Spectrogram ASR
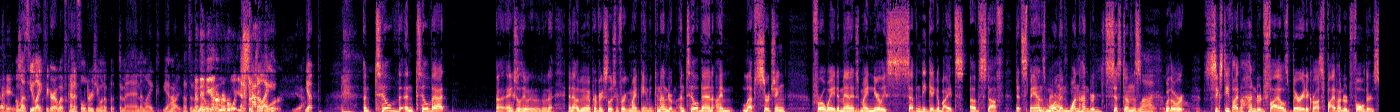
I hate it. Unless too. you like figure out what kind of folders you want to put them in, and like, yeah, right. that's another. and then you got to remember what you're searching catalog for. Yeah. Yep. until th- until that uh, actually and that would be my perfect solution for my gaming conundrum until then i'm left searching for a way to manage my nearly 70 gigabytes of stuff that spans Humble more than 100 systems with over 6500 files buried across 500 folders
